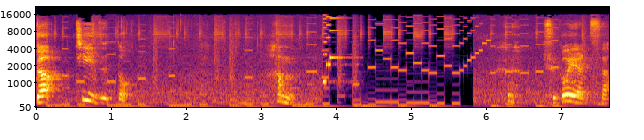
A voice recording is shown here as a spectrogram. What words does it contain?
がチーズとハム。すごい厚さ。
